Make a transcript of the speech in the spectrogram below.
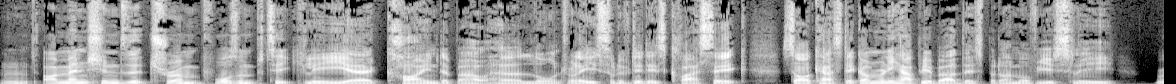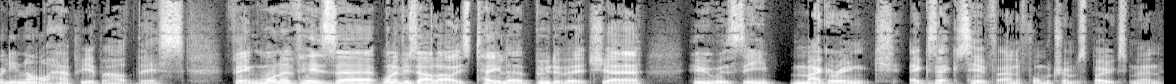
Mm. I mentioned that Trump wasn't particularly uh, kind about her launch. Well, he sort of did his classic sarcastic, I'm really happy about this, but I'm obviously really not happy about this thing. One of his uh, one of his allies, Taylor Budowich, uh, who was the MAGA Inc. executive and a former Trump spokesman,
